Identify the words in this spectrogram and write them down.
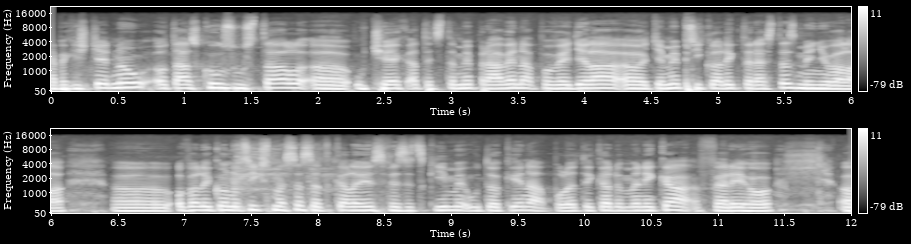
Já bych ještě jednou otázkou zůstal uh, u Čech a teď jste mi právě napověděla uh, těmi příklady, které jste zmiňovala. Uh, o Velikonocích jsme se setkali s fyzickými útoky na politika Dominika Ferryho. Uh,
